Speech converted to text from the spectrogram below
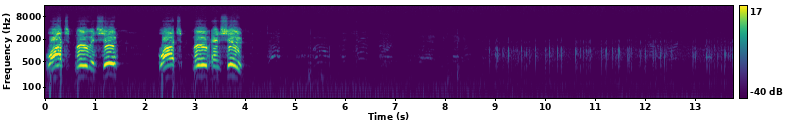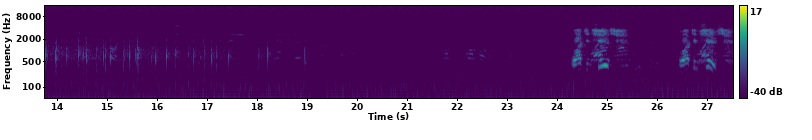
Watch, move, and shoot. Watch, move, and shoot. Watch and shoot. Watch and shoot.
